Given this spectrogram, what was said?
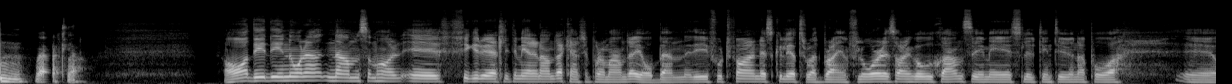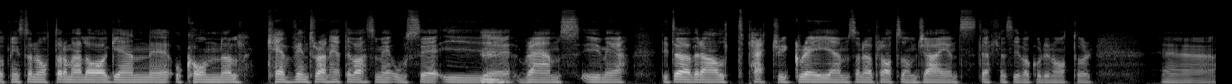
Mm, verkligen. Ja, det, det är några namn som har eh, figurerat lite mer än andra kanske på de andra jobben. Det är ju fortfarande, skulle jag tro, att Brian Flores har en god chans. Är med i slutintervjuerna på eh, åtminstone åtta av de här lagen. Eh, O'Connell, Kevin tror jag han heter va, som är OC i Mm. eh, Rams, är ju med lite överallt. Patrick Graham som du har pratat om, Giants defensiva koordinator. Eh,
